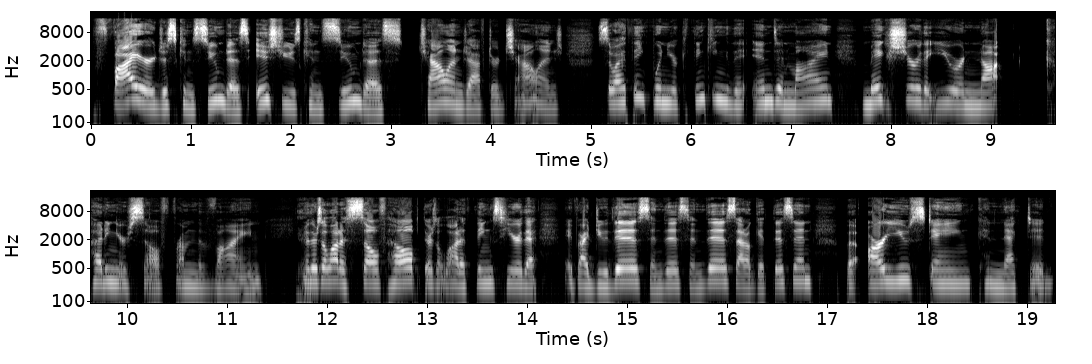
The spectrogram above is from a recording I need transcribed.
fire just consumed us issues consumed us challenge after challenge? So i think when you're thinking the end in mind make sure that you are not cutting yourself from the vine yeah. You know, there's a lot of self help. There's a lot of things here that if I do this and this and this, that'll get this in. But are you staying connected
